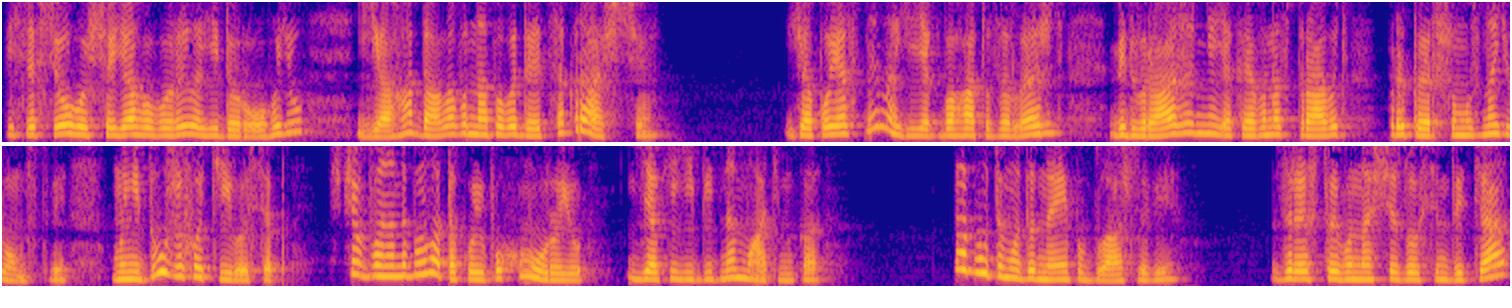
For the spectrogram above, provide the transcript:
Після всього, що я говорила їй дорогою, я гадала, вона поведеться краще. Я пояснила їй, як багато залежить від враження, яке вона справить при першому знайомстві. Мені дуже хотілося б, щоб вона не була такою похмурою, як її бідна матінка, та будемо до неї поблажливі. Зрештою, вона ще зовсім дитя,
